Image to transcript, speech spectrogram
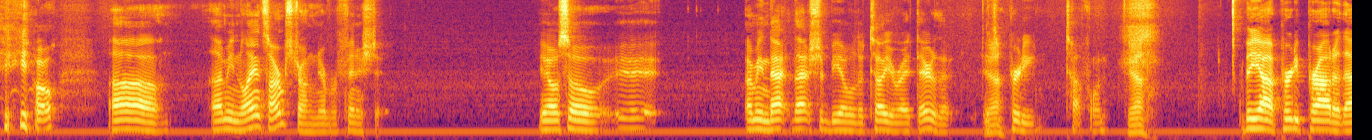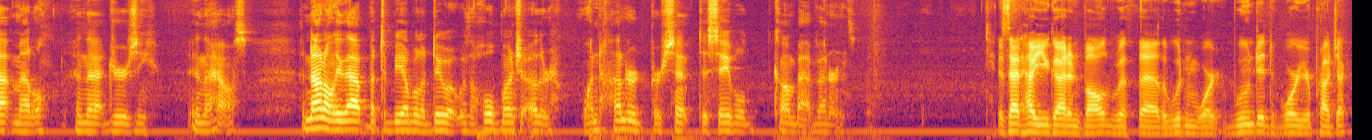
you know, uh, I mean, Lance Armstrong never finished it. You know, so uh, I mean that that should be able to tell you right there that it's Yeah. a pretty tough one. Yeah. But yeah, pretty proud of that medal and that jersey in the house. And not only that, but to be able to do it with a whole bunch of other 100% disabled combat veterans. Is that how you got involved with uh, the Wooden War- Wounded Warrior Project?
